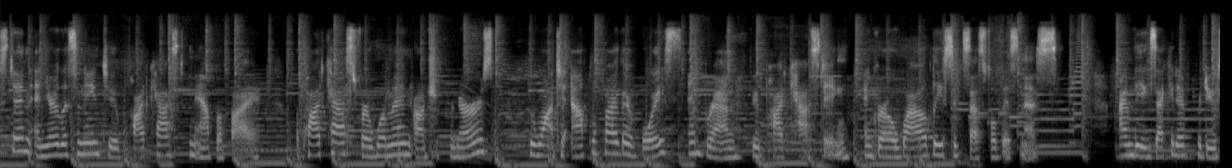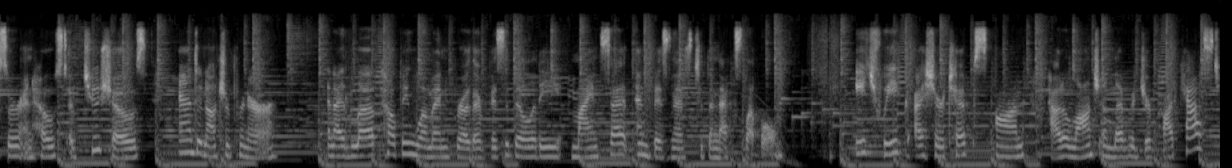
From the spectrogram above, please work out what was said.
Kristen, and you're listening to Podcast and Amplify, a podcast for women entrepreneurs who want to amplify their voice and brand through podcasting and grow a wildly successful business. I'm the executive producer and host of two shows and an entrepreneur, and I love helping women grow their visibility, mindset, and business to the next level. Each week, I share tips on how to launch and leverage your podcast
